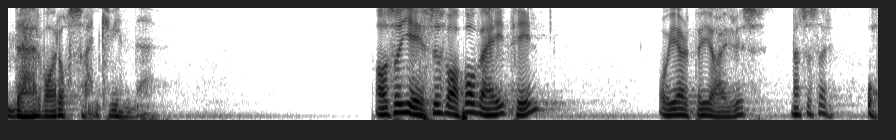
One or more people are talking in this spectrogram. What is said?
der var også en kvinne. Altså, Jesus var på vei til å hjelpe Jairus, men så står det å,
